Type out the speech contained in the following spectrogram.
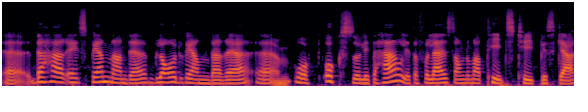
Eh, det här är spännande, bladvändare ehm, och också lite härligt att få läsa om de här tidstypiska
